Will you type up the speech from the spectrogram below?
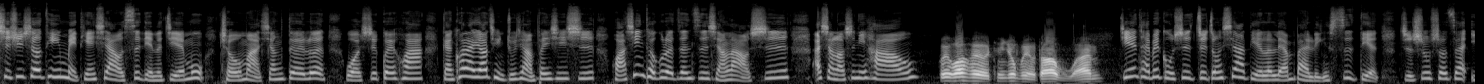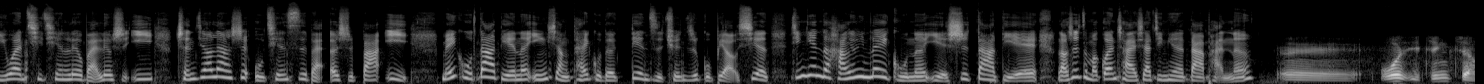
持续收听每天下午四点的节目《筹码相对论》，我是桂花，赶快来邀请主讲分析师华信投顾的曾志祥老师。阿祥老师你好，桂花还有听众朋友大家午安。今天台北股市最终下跌了两百零四点，指数收在一万七千六百六十一，成交量是五千四百二十八亿。美股大跌呢，影响台股的电子全指股表现。今天的航运类股呢也是大跌，老师怎么观察一下今天的大盘呢？呃，我已经讲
